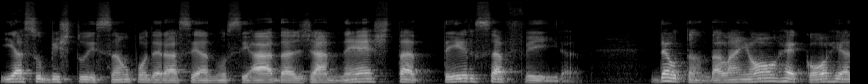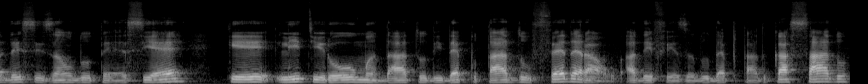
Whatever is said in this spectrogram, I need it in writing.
e a substituição poderá ser anunciada já nesta terça-feira. Deltan Dallagnol recorre à decisão do TSE que lhe tirou o mandato de deputado federal. A defesa do deputado cassado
